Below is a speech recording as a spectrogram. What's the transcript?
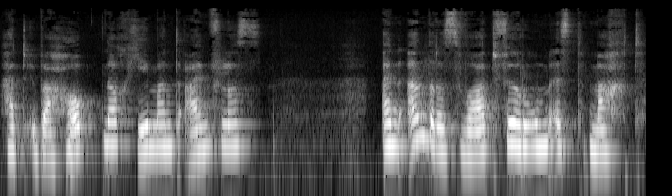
Hat überhaupt noch jemand Einfluss? Ein anderes Wort für Ruhm ist Macht.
